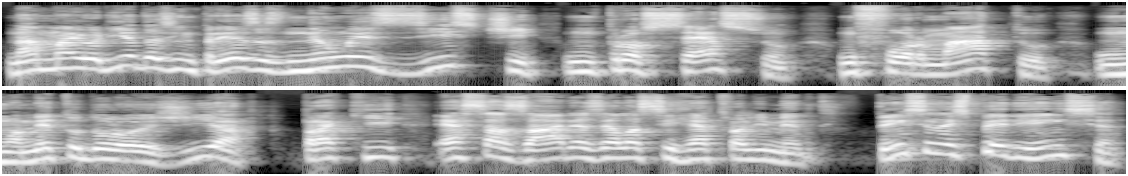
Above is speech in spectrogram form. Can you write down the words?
Na maioria das empresas não existe um processo, um formato, uma metodologia para que essas áreas elas se retroalimentem. Pense na experiência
